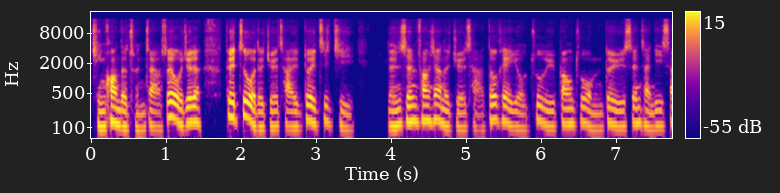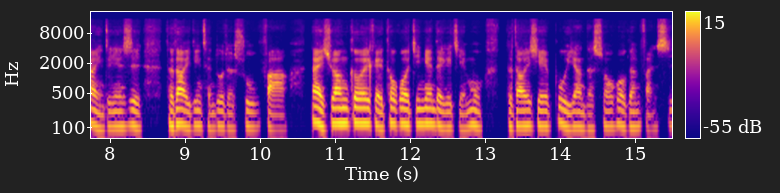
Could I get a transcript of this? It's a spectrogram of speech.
情况的存在。所以我觉得，对自我的觉察，对自己。人生方向的觉察都可以有助于帮助我们对于生产力上瘾这件事得到一定程度的抒发。那也希望各位可以透过今天的一个节目得到一些不一样的收获跟反思。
